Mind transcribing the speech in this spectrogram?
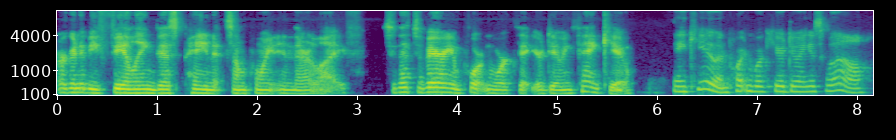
are going to be feeling this pain at some point in their life. So that's very important work that you're doing. Thank you. Thank you. Important work you're doing as well.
